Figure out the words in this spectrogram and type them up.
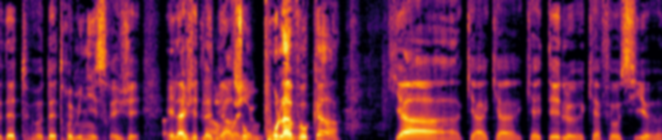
d'être, d'être ministre. Et, là, j'ai de l'admiration pour l'avocat qui a, qui a, qui a, qui a été le, qui a fait aussi, euh,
